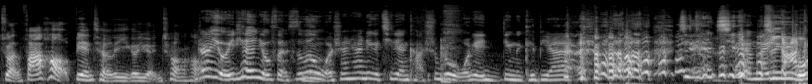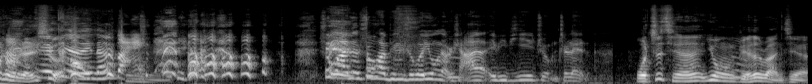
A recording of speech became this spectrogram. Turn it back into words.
转发号变成了一个原创号你知。道有一天有粉丝问我，珊珊这个七点卡是不是我给你定的 KPI？今天七点没打经营某种人设，对的五百。说话呢？说话平时会用点啥 A P P 这种之类的？我之前用别的软件，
